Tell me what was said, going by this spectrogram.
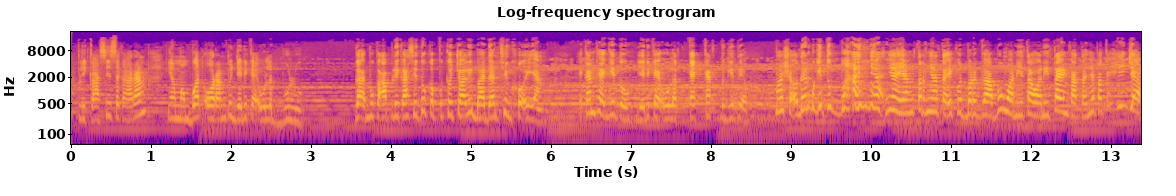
aplikasi sekarang yang membuat orang tuh jadi kayak ulet bulu. Gak buka aplikasi itu kecuali badannya goyang. Ya kan kayak gitu. Jadi kayak ulet keket begitu ya. Masya Allah. Dan begitu banyaknya yang ternyata ikut bergabung wanita-wanita yang katanya pakai hijab.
